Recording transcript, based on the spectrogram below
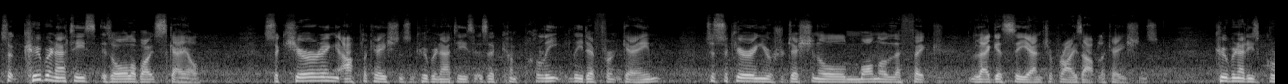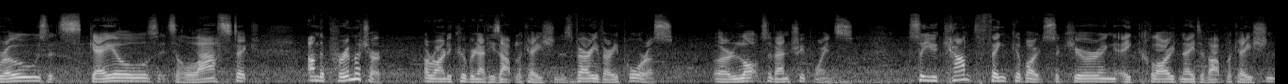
So Kubernetes is all about scale. Securing applications in Kubernetes is a completely different game to securing your traditional monolithic legacy enterprise applications. Kubernetes grows, it scales, it's elastic, and the perimeter around a Kubernetes application is very, very porous. There are lots of entry points. So you can't think about securing a cloud native application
